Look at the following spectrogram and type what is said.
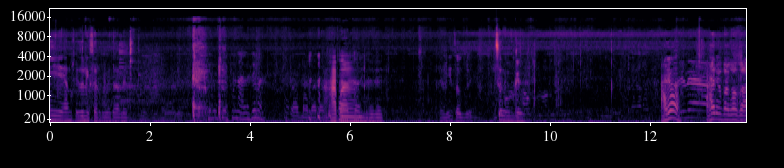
ना आणि आमचे अजून एक सर्प मित्र आले. हा पण चौघ. अरे अरे बाबा बा.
